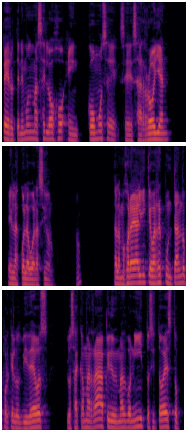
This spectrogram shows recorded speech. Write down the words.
pero tenemos más el ojo en cómo se, se desarrollan en la colaboración. ¿no? a lo mejor hay alguien que va repuntando porque los videos los saca más rápido y más bonitos y todo esto,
